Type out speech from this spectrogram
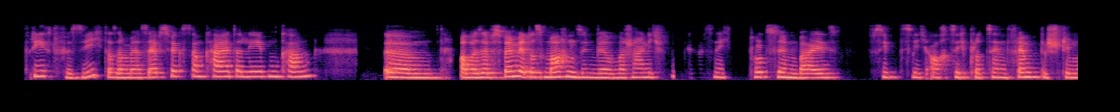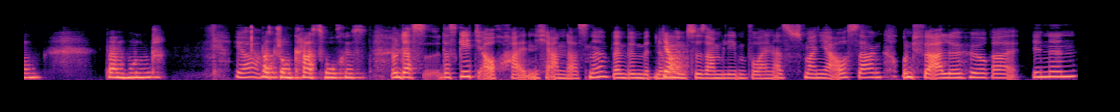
kriegt für sich, dass er mehr Selbstwirksamkeit erleben kann. Ähm, aber selbst wenn wir das machen, sind wir wahrscheinlich jetzt nicht trotzdem bei 70, 80 Prozent Fremdbestimmung beim Hund. Ja. Was schon krass hoch ist. Und das, das geht ja auch halt nicht anders, ne? Wenn wir mit einem ja. Hund zusammenleben wollen. Also muss man ja auch sagen. Und für alle HörerInnen,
